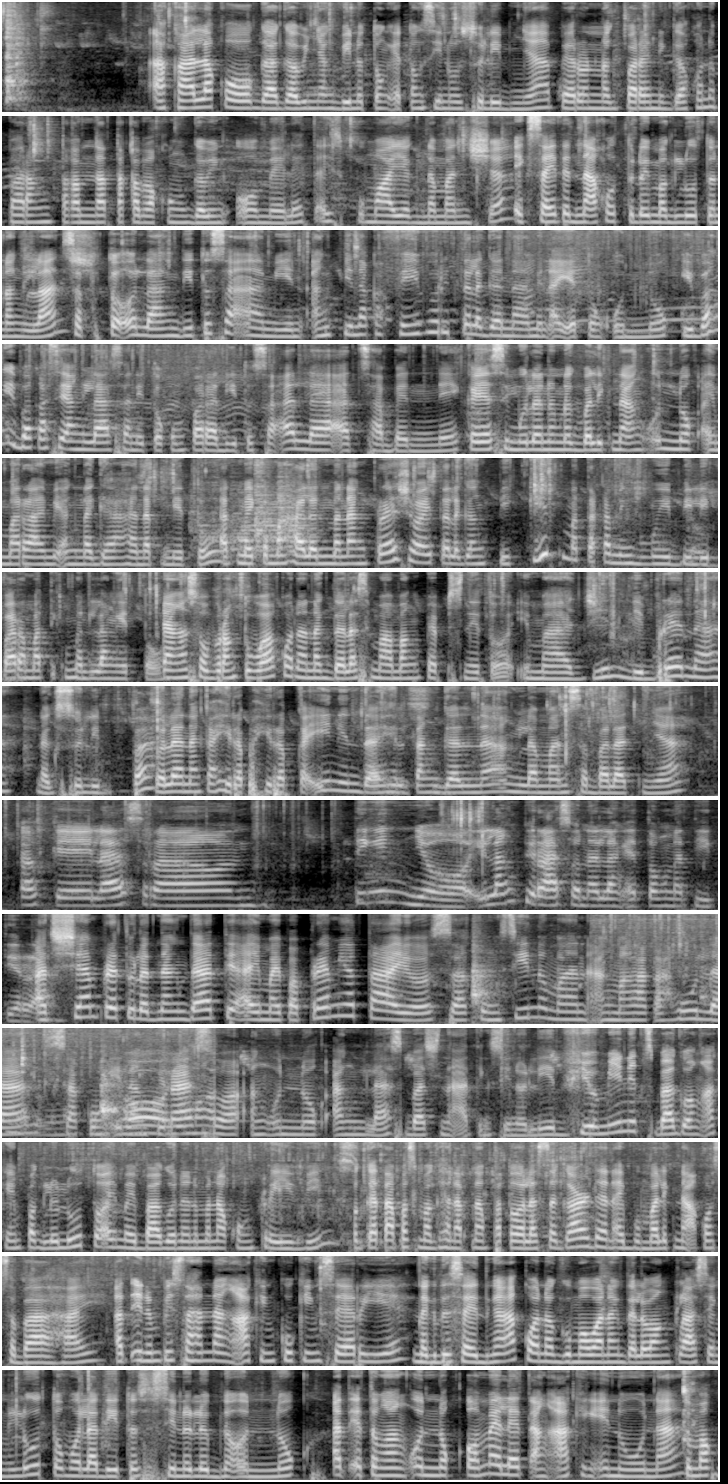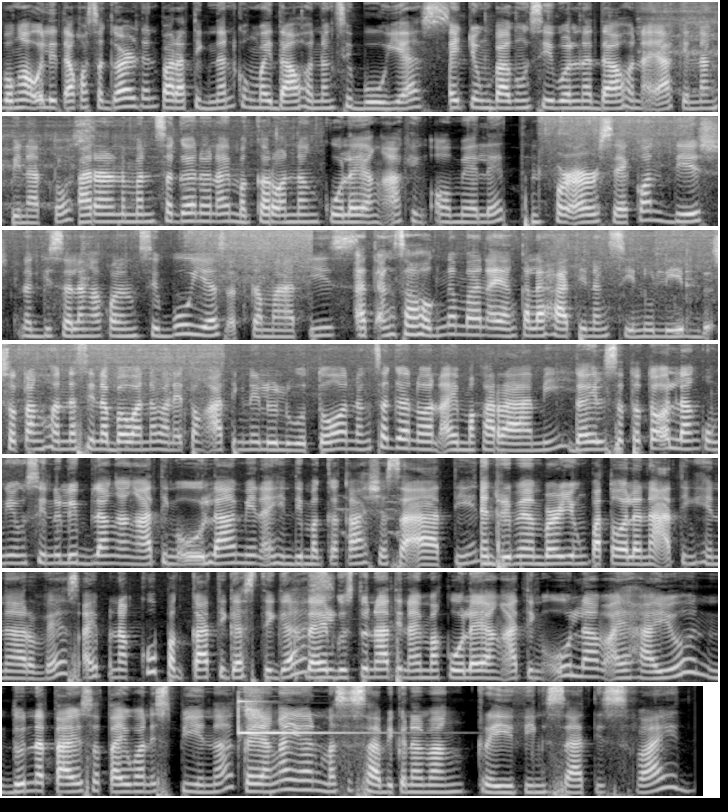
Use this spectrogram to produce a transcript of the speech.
Akala ko gagawin niyang binutong itong sinusulib niya pero nagparinig ako na parang takam na takam akong gawing omelette ay pumayag naman siya. Excited na ako tuloy magluto ng lunch. Sa totoo lang, dito sa amin, ang pinaka-favorite talaga namin ay itong unok. Ibang-iba kasi ang lasa nito kumpara dito sa ala at sa benne. Kaya simula nung nagbalik na ang unok ay marami ang naghahanap nito. At may kamahalan man ang presyo ay talagang pikit mata kaming bumibili para matikman lang ito. Kaya nga sobrang tuwa ko na nagdala si Mamang Peps nito. Imagine, libre na, nagsulib pa. Wala nang kahirap-hirap kainin dahil tanggal na ang laman sa balat niya. Okay, last round. Tingin nyo, ilang piraso na lang itong natitira? At syempre, tulad ng dati ay may papremyo tayo sa kung sino man ang makakahula sa kung ilang Oh, piraso ang unok ang last batch na ating sinulid. Few minutes bago ang aking pagluluto ay may bago na naman akong cravings. Pagkatapos maghanap ng patola sa garden ay bumalik na ako sa bahay. At inumpisahan na ang aking cooking serye. Nag-decide nga ako na gumawa ng dalawang klaseng luto mula dito sa sinulid na unok. At ito nga ang unok omelette ang aking inuna. Tumakbo nga ulit ako sa garden para tignan kung may dahon ng sibuyas. Kahit yung bagong sibol na dahon ay akin nang pinatos. Para naman sa ganun ay magkaroon ng kulay ang aking omelette. And for our second dish, naggisa lang ako ng sibuyas at kamatis. At ang sahog naman ay ang kalahati ng sinulid. So tanghon na sinabawan naman itong ating niluluto. Nang sa ganun ay makarami. Dahil sa totoo lang, kung yung sinulib lang ang ating uulamin ay hindi magkakasya sa atin. And remember yung patola na ating hinarvest ay naku, pagkatigas-tigas. Dahil gusto natin ay makulay ang ating ulam ay hayun. Doon na tayo sa Taiwan spinach. Kaya ngayon, masasabi ko namang craving satisfied.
